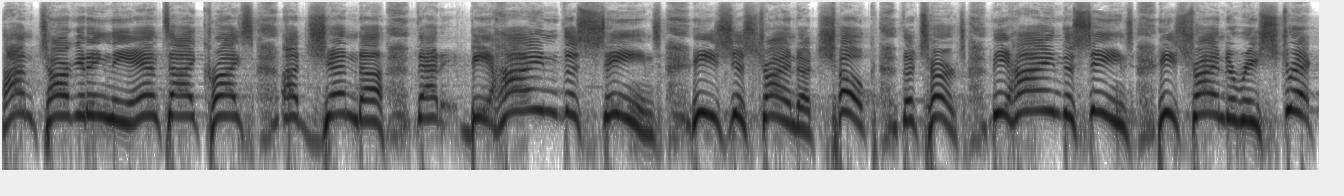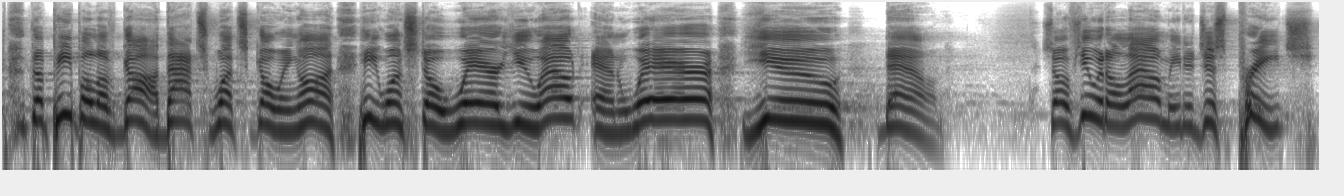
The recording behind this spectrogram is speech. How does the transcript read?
I'm targeting the Antichrist agenda that behind the scenes, he's just trying to choke the church. Behind the scenes, he's trying to restrict the people of God. That's what's going on. He wants to wear you out and wear you down. So, if you would allow me to just preach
